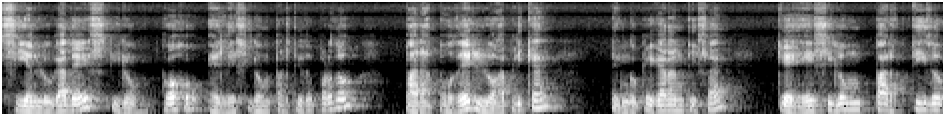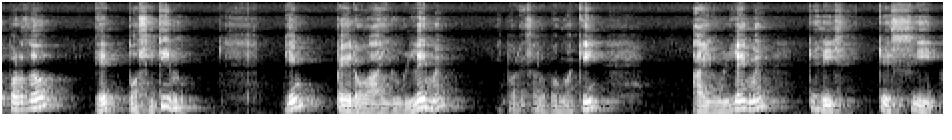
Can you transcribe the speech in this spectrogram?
Si en lugar de epsilon cojo el epsilon partido por 2, para poderlo aplicar tengo que garantizar que epsilon partido por 2 es positivo. Bien, pero hay un lema, y por eso lo pongo aquí, hay un lema que dice que si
